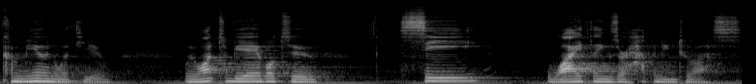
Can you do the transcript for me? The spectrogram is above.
commune with you. We want to be able to see why things are happening to us.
